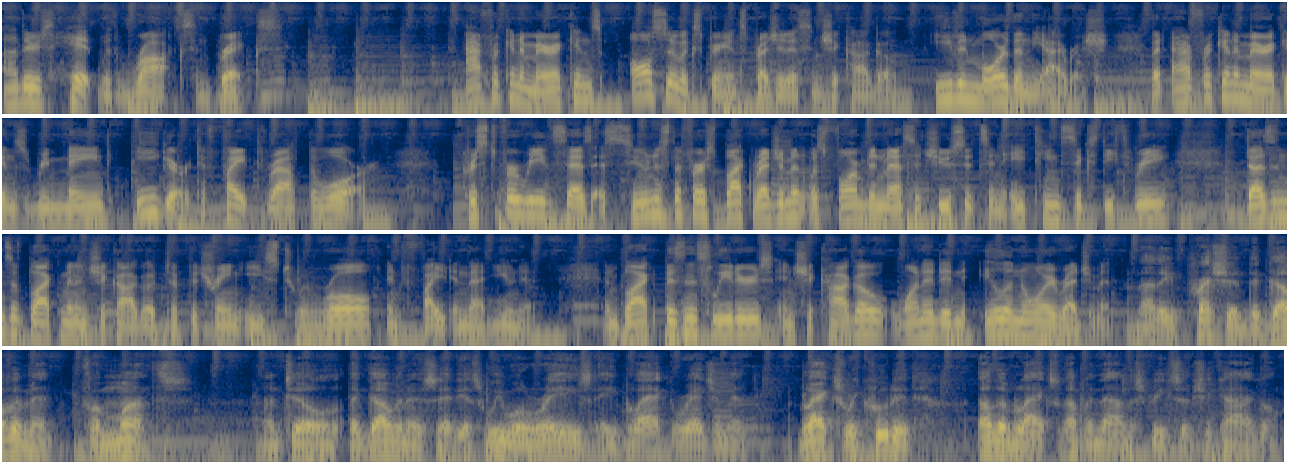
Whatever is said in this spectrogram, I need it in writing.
others hit with rocks and bricks. African Americans also experienced prejudice in Chicago, even more than the Irish, but African Americans remained eager to fight throughout the war. Christopher Reed says as soon as the first black regiment was formed in Massachusetts in 1863, dozens of black men in Chicago took the train east to enroll and fight in that unit. And black business leaders in Chicago wanted an Illinois regiment. Now, they pressured the government for months until the governor said, Yes, we will raise a black regiment. Blacks recruited other blacks up and down the streets of Chicago.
